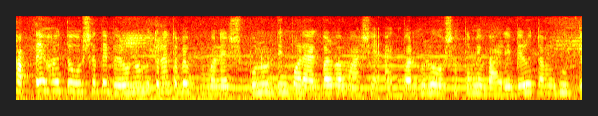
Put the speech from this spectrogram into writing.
সপ্তাহে হয়তো ওর সাথে বেরোনো হতো না, তবে মানে পনেরো দিন পর একবার বা মাসে একবার হলেও ওর সাথে আমি বাইরে বেরোতাম, ঘুরতে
